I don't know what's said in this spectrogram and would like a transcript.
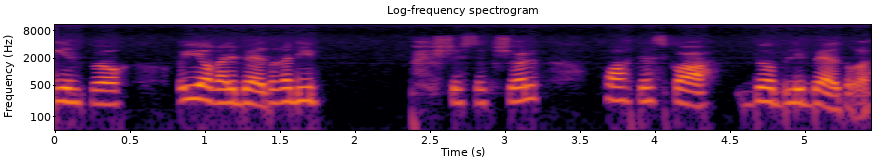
inn for å gjøre det bedre. De pusher seg sjøl for at det skal da bli bedre.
